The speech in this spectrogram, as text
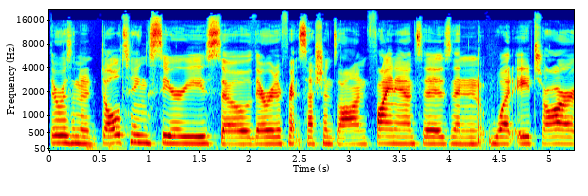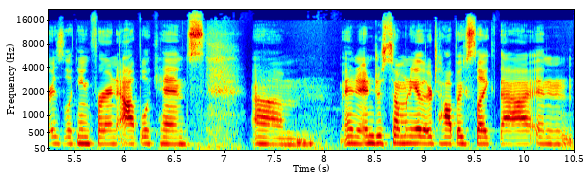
there was an adulting series, so there were different sessions on finances and what HR is looking for in applicants. Um, and, and just so many other topics like that. And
